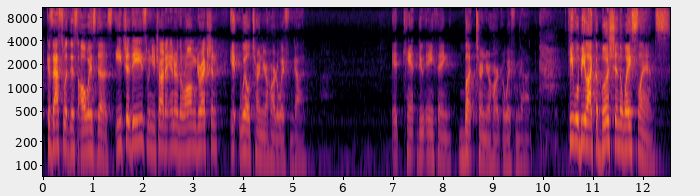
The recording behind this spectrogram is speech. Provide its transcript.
Because that's what this always does. Each of these, when you try to enter the wrong direction, it will turn your heart away from God. It can't do anything but turn your heart away from God. He will be like a bush in the wastelands,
